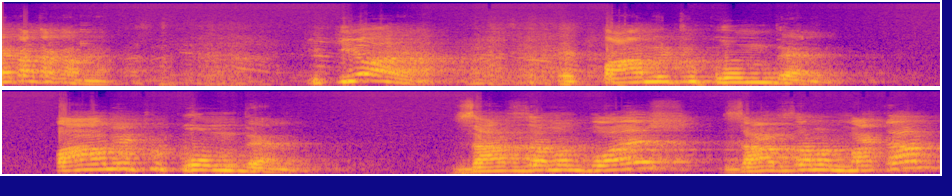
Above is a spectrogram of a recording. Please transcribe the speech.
এক কথা কান কি- হয়? পাম একটু কম দেন। পাম একটু কম দেন। যার যেমন বয়স, যার যেমন মাকাম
